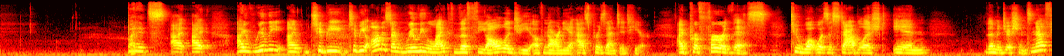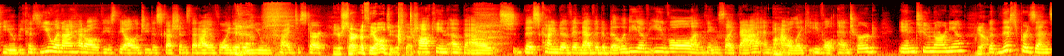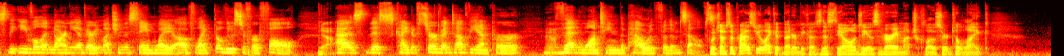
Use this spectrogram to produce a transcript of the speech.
but it's I I I really I to be to be honest I really like the theology of Narnia as presented here. I prefer this to what was established in the magician's nephew because you and I had all of these theology discussions that I avoided and you tried to start You're starting a theology discussion. talking about this kind of inevitability of evil and things like that and Uh-huh. how like evil entered into Narnia. Yeah. But this presents the evil in Narnia very much in the same way of like the Lucifer fall yeah. as this kind of servant of the emperor then wanting the power for themselves. Which I'm surprised you like it better because this theology is very much closer to like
